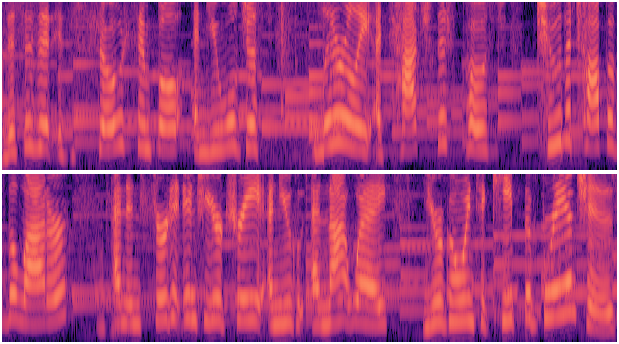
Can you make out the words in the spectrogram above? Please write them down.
This is it. It's so simple, and you will just literally attach this post to the top of the ladder okay. and insert it into your tree and you and that way you're going to keep the branches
